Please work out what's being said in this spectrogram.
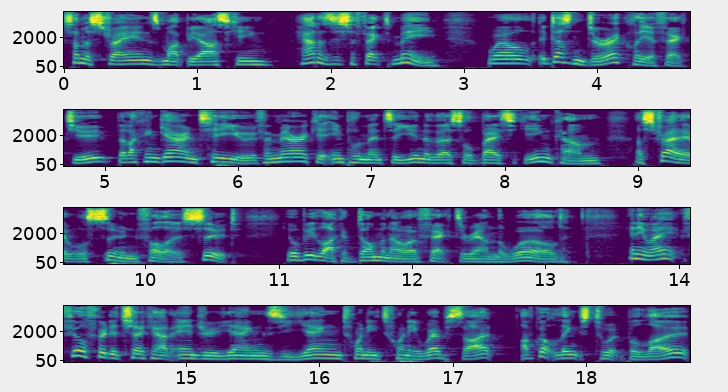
Some Australians might be asking, how does this affect me? Well, it doesn't directly affect you, but I can guarantee you if America implements a universal basic income, Australia will soon follow suit. It'll be like a domino effect around the world. Anyway, feel free to check out Andrew Yang's Yang 2020 website. I've got links to it below.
